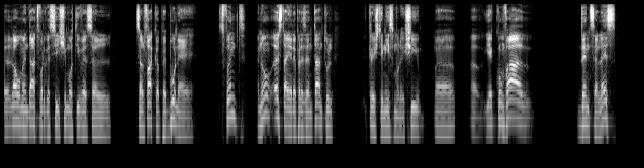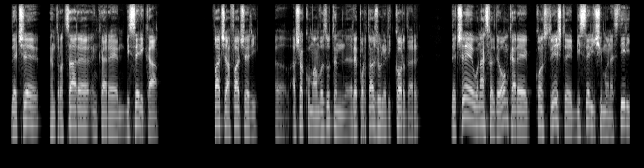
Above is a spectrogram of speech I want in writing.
la un moment dat vor găsi și motive să-l, să-l facă pe bune sfânt, nu? Ăsta e reprezentantul creștinismului și uh, uh, e cumva de înțeles de ce într-o țară în care biserica face afaceri, uh, așa cum am văzut în reportajul Recorder, de ce un astfel de om care construiește biserici și mănăstiri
